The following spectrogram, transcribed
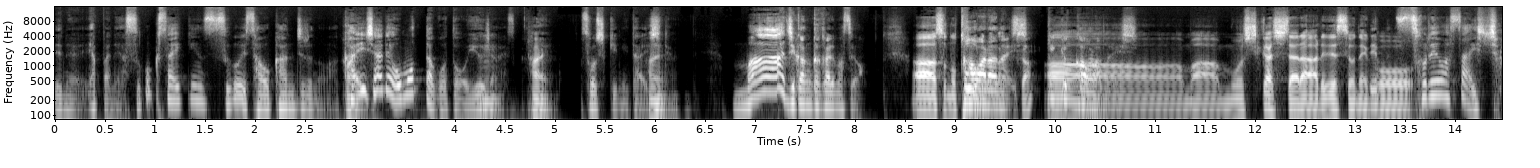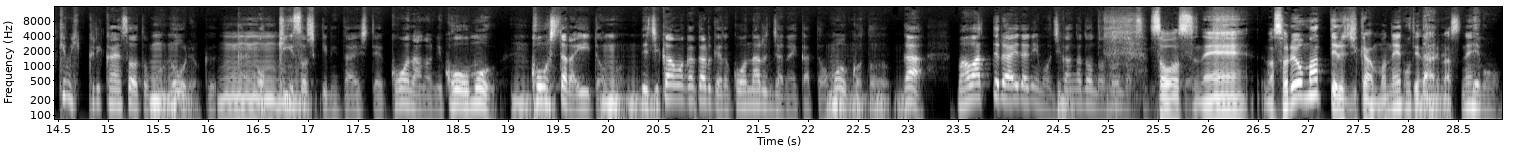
に。でね、やっぱね、すごく最近すごい差を感じるのは、会社で思ったことを言うじゃないですか。はい。組織に対はいして。まあ、時間かかりますよ。ああ、その変わらないし結局変わらないしああ、まあ、もしかしたらあれですよね、でこう。それはさ、一生懸命ひっくり返そうと思う労力。うんうんうんうん大きい組織に対して、こうなのにこう思う。うんこうしたらいいと思う。うんうんうんで、時間はかかるけど、こうなるんじゃないかって思うことが、回ってる間にもう時間がどんどんどんどん過ぎていってそうですね。まあ、それを待ってる時間もねってありますね。でも、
